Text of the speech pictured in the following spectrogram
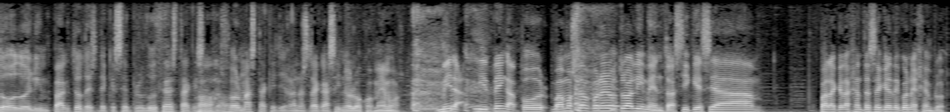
todo el impacto desde que se produce hasta que se transforma, hasta que llega a nuestra casa y no lo comemos. Mira, y venga, por, vamos a poner otro alimento, así que sea para que la gente se quede con ejemplos.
